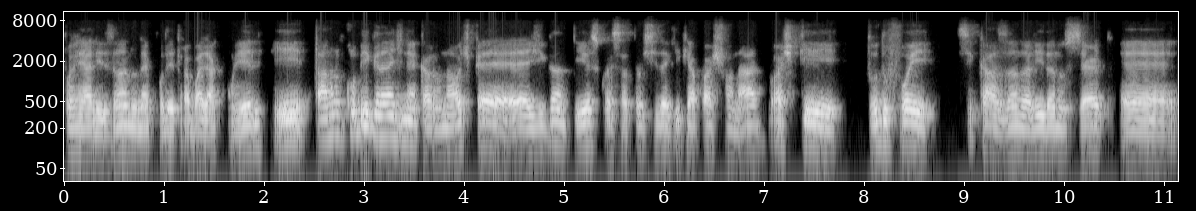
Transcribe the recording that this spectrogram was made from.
tô realizando, né? Poder trabalhar com ele. E tá num clube grande, né, cara? O Náutico é, é gigantesco, essa torcida aqui que é apaixonada. Eu acho que tudo foi se casando ali, dando certo. É,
